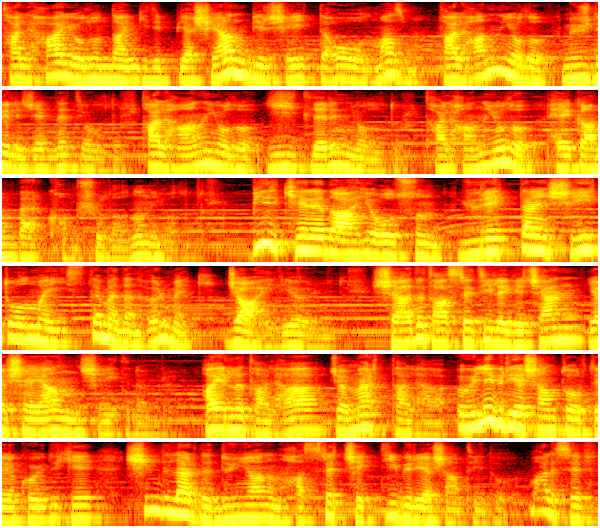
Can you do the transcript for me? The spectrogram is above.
Talha yolundan gidip yaşayan bir şehit de o olmaz mı? Talha'nın yolu müjdeli cennet yoludur. Talha'nın yolu yiğitlerin yoludur. Talha'nın yolu peygamber komşuluğunun yoludur bir kere dahi olsun yürekten şehit olmayı istemeden ölmek cahiliye ölümüdür. Şehadet hasretiyle geçen yaşayan şehidin ömrü. Hayırlı Talha, cömert Talha öyle bir yaşantı ortaya koydu ki şimdilerde dünyanın hasret çektiği bir yaşantıydı o. Maalesef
